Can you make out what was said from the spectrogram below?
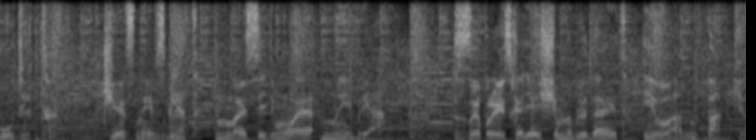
будет? Честный взгляд на 7 ноября. За происходящим наблюдает Иван Панкин.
